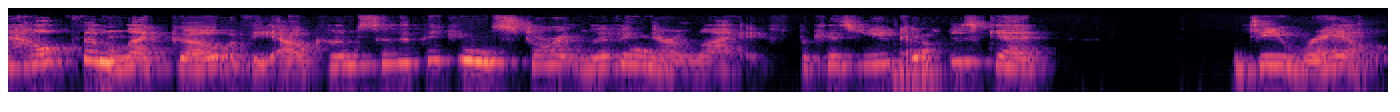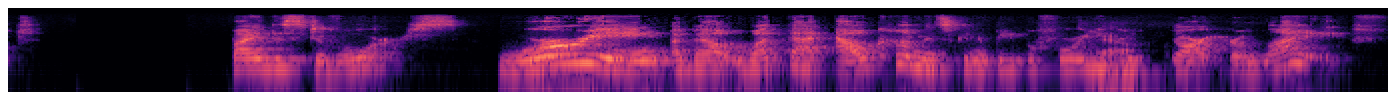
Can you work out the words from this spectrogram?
help them let go of the outcome so that they can start living their life because you can just get derailed by this divorce, worrying about what that outcome is going to be before you Yeah. can start your life.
